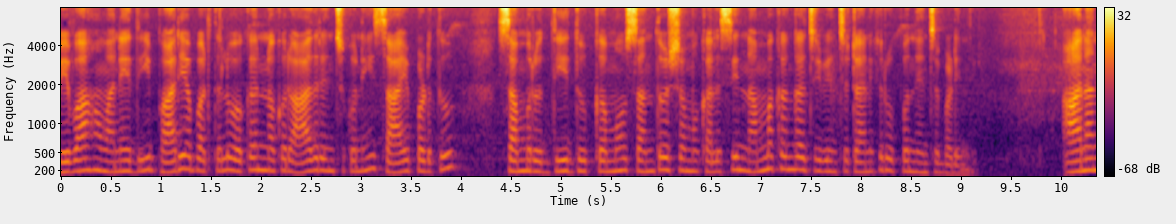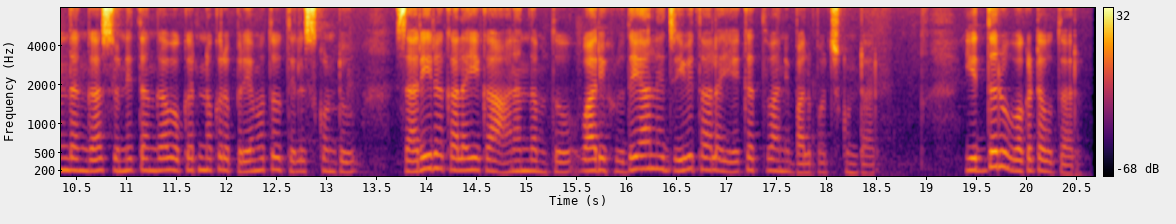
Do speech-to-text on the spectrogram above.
వివాహం అనేది భార్యాభర్తలు ఒకరినొకరు ఆదరించుకొని సాయపడుతూ సమృద్ధి దుఃఖము సంతోషము కలిసి నమ్మకంగా జీవించటానికి రూపొందించబడింది. ఆనందంగా సున్నితంగా ఒకరినొకరు ప్రేమతో తెలుసుకుంటూ శరీర కలయిక ఆనందంతో వారి హృదయాలని జీవితాల ఏకత్వాన్ని బలపరుచుకుంటారు. ఇద్దరు ఒకటవుతారు.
